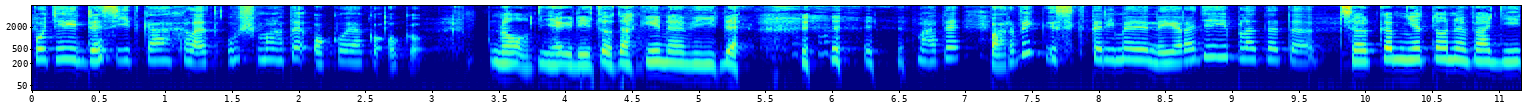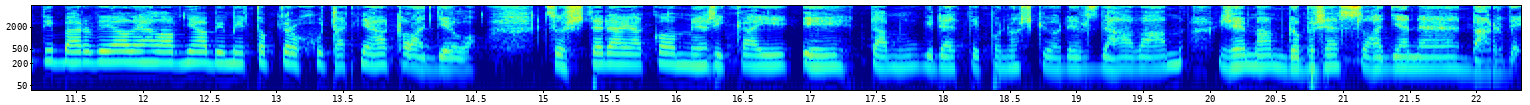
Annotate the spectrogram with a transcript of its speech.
po těch desítkách let už máte oko jako oko. No, někdy to taky nevíde. máte barvy, s kterými nejraději pletete? Celkem mě to nevadí, ty barvy, ale hlavně, aby mi to trochu tak nějak ladilo. Což teda jako mi říkají i tam, kde ty ponožky odevzdávám, že mám dobře sladěné barvy.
